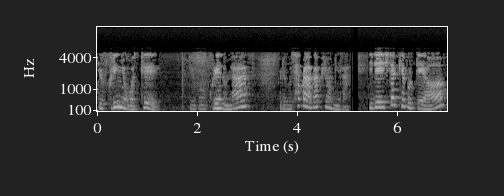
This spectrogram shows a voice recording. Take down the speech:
그리고 그릭 요거트, 그리고 그래놀라, 그리고 사과가 필요합니다. 이제 시작해 볼게요.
